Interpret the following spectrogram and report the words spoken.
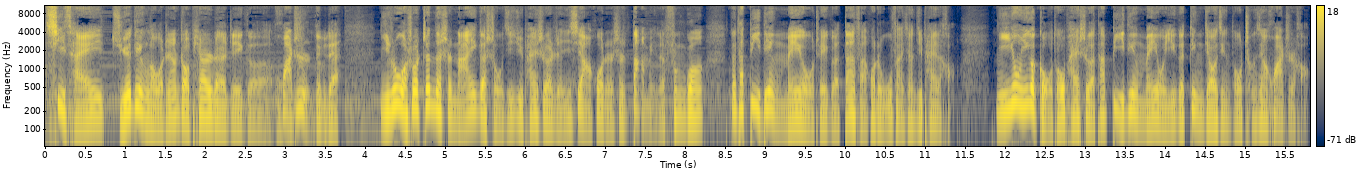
器材决定了我这张照片的这个画质，对不对？你如果说真的是拿一个手机去拍摄人像或者是大美的风光，那它必定没有这个单反或者无反相机拍的好。你用一个狗头拍摄，它必定没有一个定焦镜头成像画质好。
